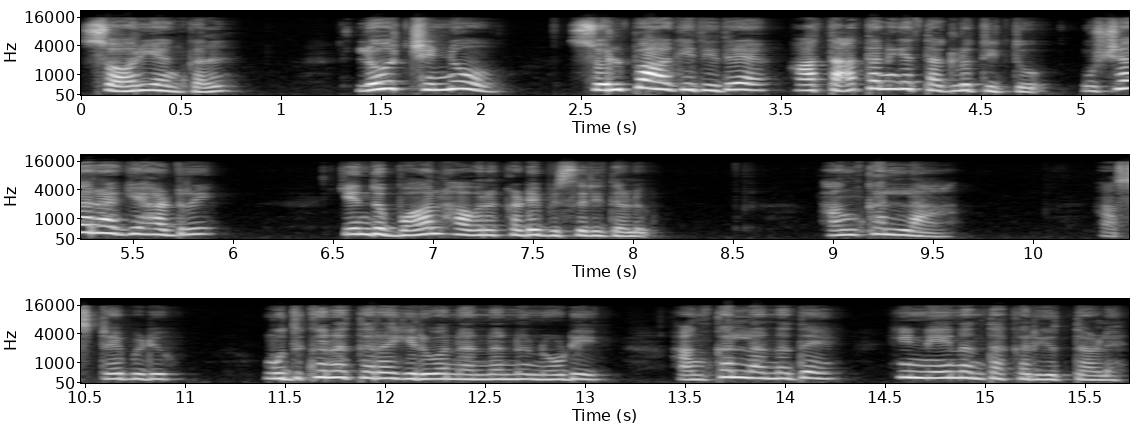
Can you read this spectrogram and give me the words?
ಸಾರಿ ಅಂಕಲ್ ಲೋ, ಚಿನ್ನು, ಸ್ವಲ್ಪ ಆಗಿದ್ದಿದ್ರೆ ಆ ತಾತನಿಗೆ ತಗಲುತ್ತಿತ್ತು. ಹುಷಾರಾಗಿ ಹಾಡ್ರಿ ಎಂದು ಬಾಲ್ ಅವರ ಕಡೆ ಬಿಸಿರಿದಳು. ಅಂಕಲ್ಲ ಅಷ್ಟೇ ಬಿಡು. ಮುದುಕನ ಥರ ಇರುವ ನನ್ನನ್ನು ನೋಡಿ ಅಂಕಲ್ ಅನ್ನದೇ ಇನ್ನೇನಂತ ಕರೆಯುತ್ತಾಳೆ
